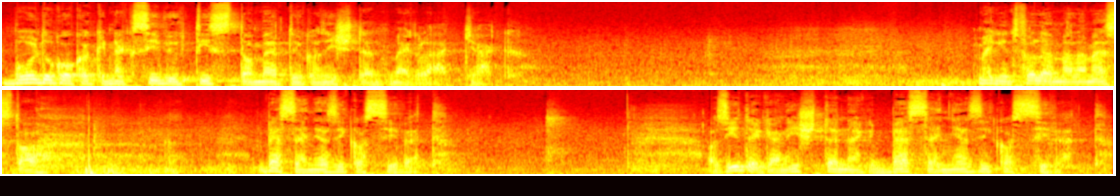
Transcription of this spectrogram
Boldogok, akinek szívük tiszta, mert ők az Istent meglátják. Megint fölemelem ezt a beszennyezik a szívet. Az idegen Istennek beszennyezik a szívet.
